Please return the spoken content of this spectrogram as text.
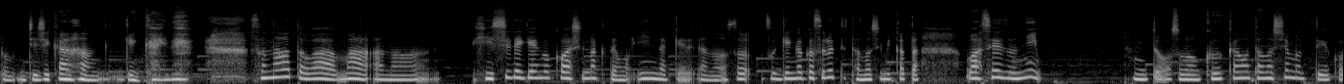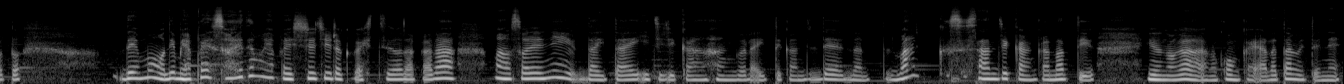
分1時間半限界で。その後はまああの必死で言語化はしなくてもいいんだけれどあのそ言語化するって楽しみ方はせずに、うんと、その空間を楽しむっていうこと。でもでもやっぱりそれでもやっぱり集中力が必要だからまあそれにだいたい1時間半ぐらいって感じでなんマックス3時間かなっていういうのがあの今回改めてね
